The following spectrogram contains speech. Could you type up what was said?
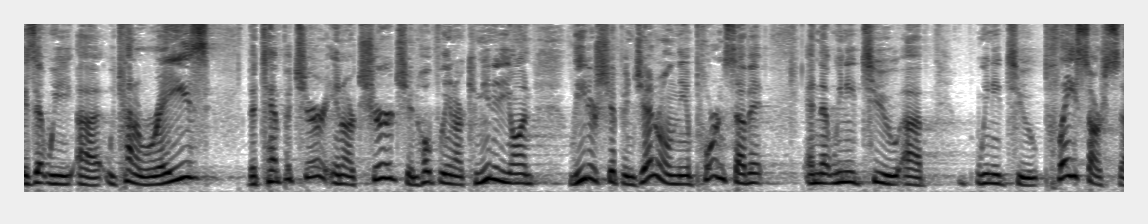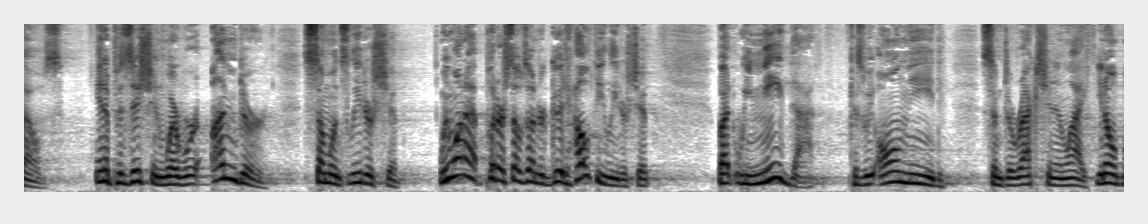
is that we, uh, we kind of raise the temperature in our church and hopefully in our community on leadership in general and the importance of it, and that we need to, uh, we need to place ourselves in a position where we're under someone's leadership. We want to put ourselves under good, healthy leadership, but we need that because we all need some direction in life. You know,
